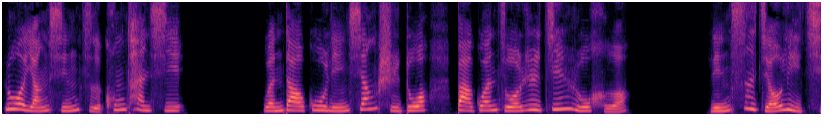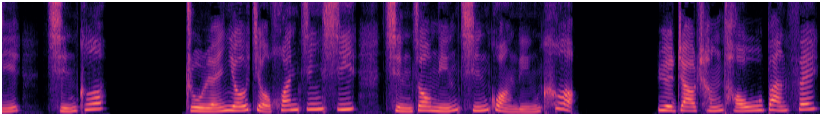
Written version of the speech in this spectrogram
洛阳行子空叹息。闻道故邻相识多，罢官昨日今如何？零四九里奇情歌。主人有酒欢今夕，请奏鸣琴广陵客。月照城头乌半飞，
